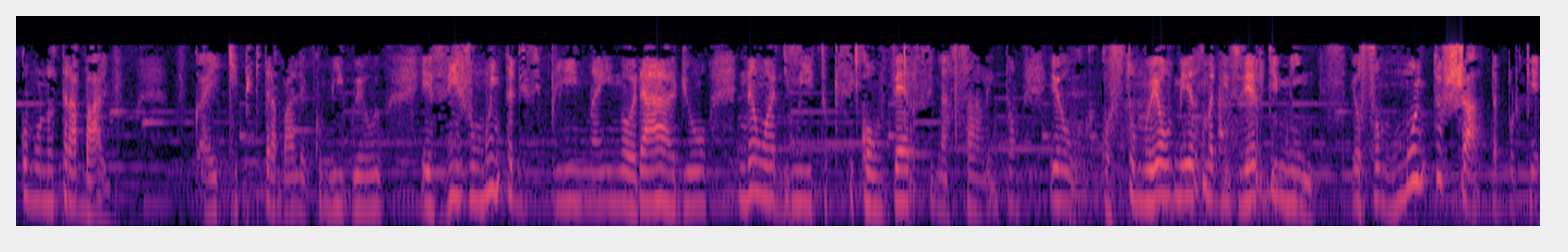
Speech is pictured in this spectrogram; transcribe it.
como no trabalho. A equipe que trabalha comigo, eu exijo muita disciplina em horário, não admito que se converse na sala. Então, eu costumo eu mesma dizer de mim, eu sou muito chata, porque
